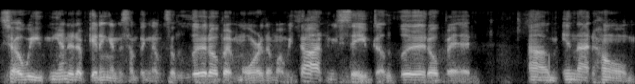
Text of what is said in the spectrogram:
So we, we ended up getting into something that was a little bit more than what we thought, and we saved a little bit um, in that home,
